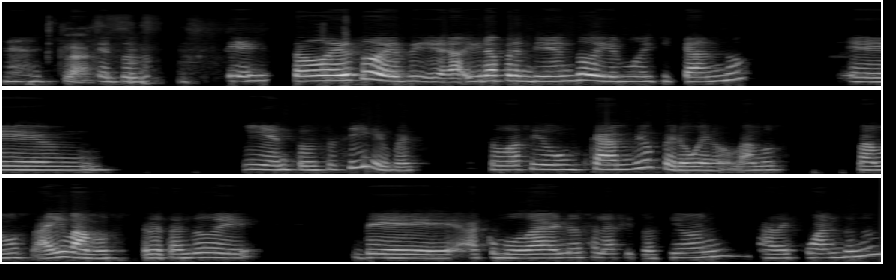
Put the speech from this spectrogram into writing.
Claro. Entonces, sí, todo eso es ir aprendiendo, ir modificando. Eh, y entonces sí, pues todo ha sido un cambio, pero bueno, vamos, vamos, ahí vamos, tratando de, de acomodarnos a la situación, adecuándonos,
